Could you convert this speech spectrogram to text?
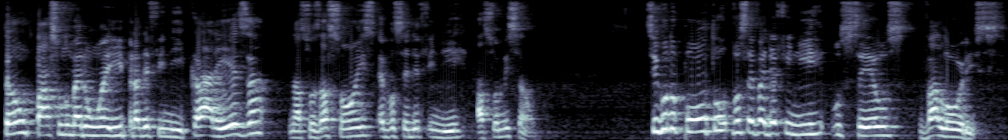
Então, passo número um aí para definir clareza nas suas ações é você definir a sua missão. Segundo ponto, você vai definir os seus valores.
